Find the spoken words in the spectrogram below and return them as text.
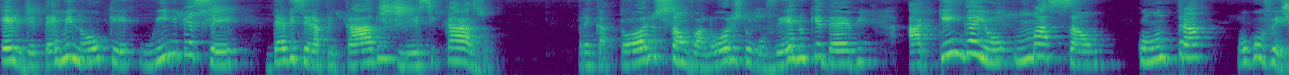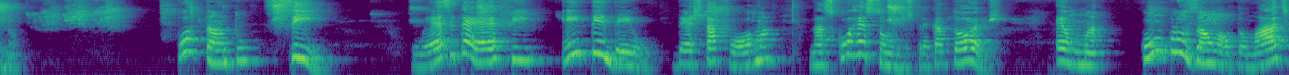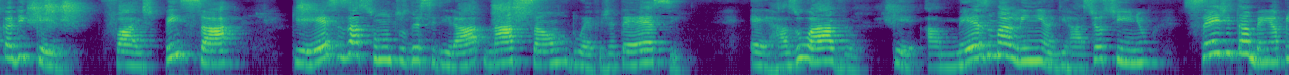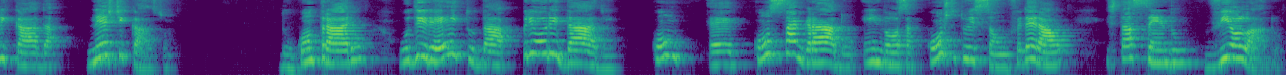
Ele determinou que o INPC deve ser aplicado nesse caso. Precatórios são valores do governo que deve a quem ganhou uma ação contra o governo. Portanto, se o STF entendeu desta forma, nas correções dos precatórios, é uma conclusão automática de que faz pensar que esses assuntos decidirá na ação do FGTS. É razoável que a mesma linha de raciocínio seja também aplicada neste caso. Do contrário, o direito da prioridade com, é, consagrado em nossa Constituição Federal está sendo violado.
